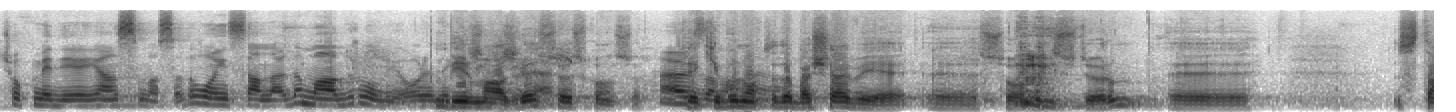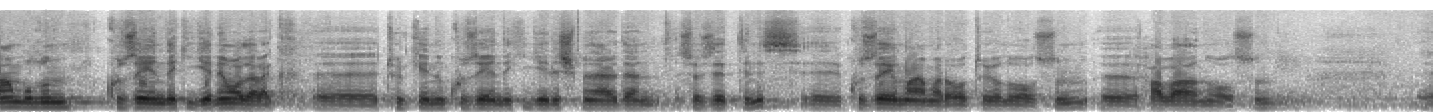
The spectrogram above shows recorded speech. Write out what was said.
Çok medyaya yansımasa da o insanlar da mağdur oluyor oradaki bir mağduriyet çiftçiler. söz konusu. Her Peki zaman, bu noktada Başar Bey'e e, sormak istiyorum. E, İstanbul'un kuzeyindeki genel olarak e, Türkiye'nin kuzeyindeki gelişmelerden söz ettiniz. E, Kuzey Marmara Otoyolu olsun, e, havaalanı olsun, e,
